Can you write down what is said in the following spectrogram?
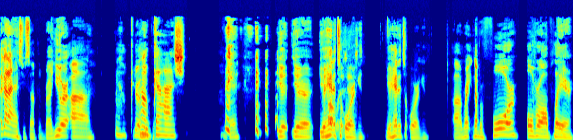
I gotta ask you something, bro. You're uh, Oh, You're a oh gosh. okay, you're you're you're headed to Always, yes. Oregon. You're headed to Oregon. Um, ranked number four overall player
